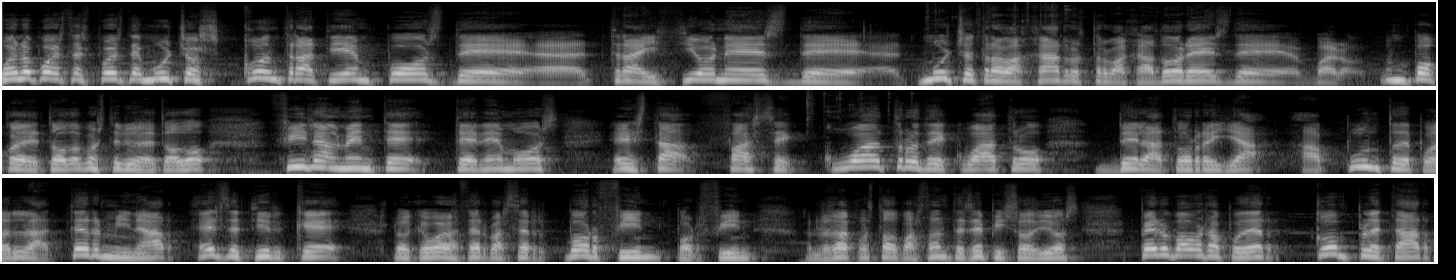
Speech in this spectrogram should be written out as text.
Bueno, pues después de muchos contratiempos, de eh, traiciones, de mucho trabajar los trabajadores, de, bueno, un poco de todo, hemos tenido de todo, finalmente tenemos esta fase 4 de 4 de la torre ya a punto de poderla terminar, es decir que lo que voy a hacer va a ser por fin, por fin, nos ha costado bastantes episodios, pero vamos a poder completar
